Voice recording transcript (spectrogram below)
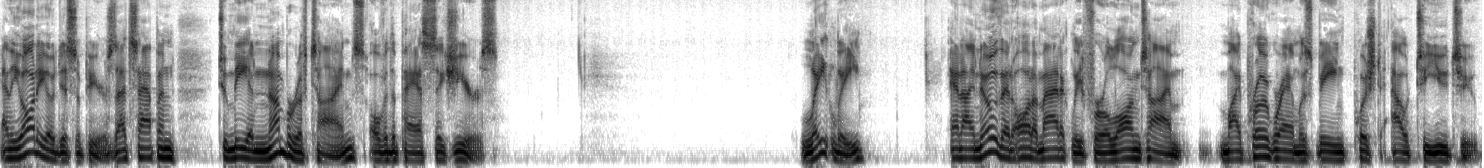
and the audio disappears. That's happened to me a number of times over the past six years. Lately, and I know that automatically for a long time, my program was being pushed out to YouTube.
